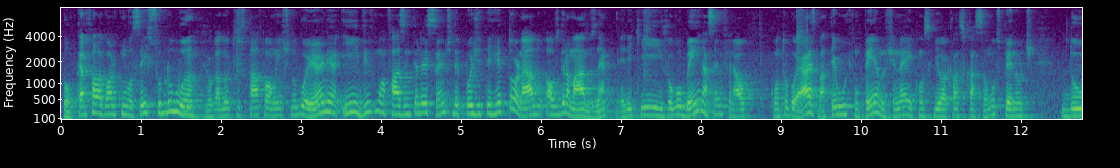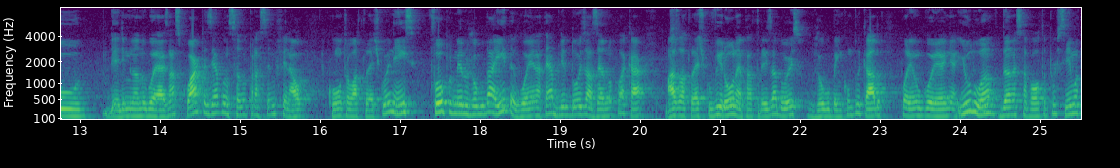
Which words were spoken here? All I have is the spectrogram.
Bom, quero falar agora com vocês sobre o Luan, jogador que está atualmente no Goiânia e vive uma fase interessante depois de ter retornado aos gramados, né? Ele que jogou bem na semifinal contra o Goiás, bateu o último pênalti, né? E conseguiu a classificação nos pênaltis do eliminando o Goiás nas quartas e avançando para a semifinal contra o Atlético Goianiense. Foi o primeiro jogo da ida, o Goiânia até abriu 2 a 0 no placar, mas o Atlético virou, né, para 3 a 2, um jogo bem complicado. Porém o Goiânia e o Luan dando essa volta por cima,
